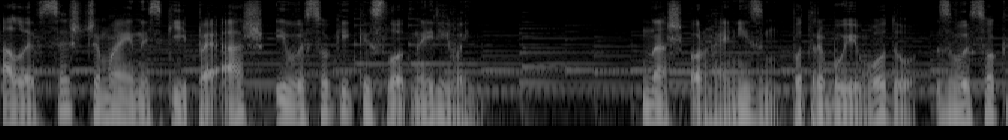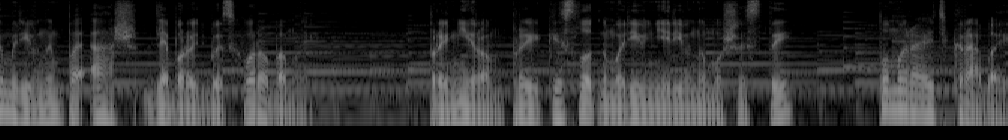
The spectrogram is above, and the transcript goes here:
але все ще має низький pH і високий кислотний рівень. Наш організм потребує воду з високим рівнем pH для боротьби з хворобами. Приміром, при кислотному рівні рівному 6 помирають краби.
